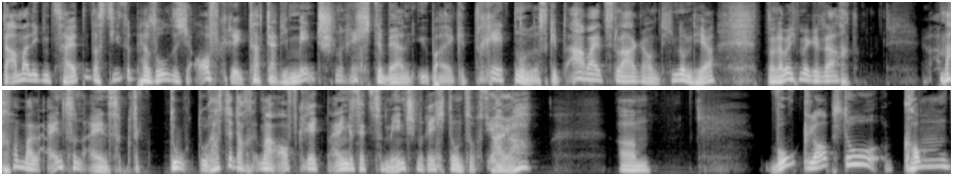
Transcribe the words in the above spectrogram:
damaligen Zeiten, dass diese Person sich aufgeregt hat, ja, die Menschenrechte werden überall getreten und es gibt Arbeitslager und hin und her. Dann habe ich mir gedacht, machen wir mal eins und eins. Du, du hast ja doch immer aufgeregt eingesetzt für Menschenrechte und so. Ja, ja. Ähm, wo glaubst du, kommen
